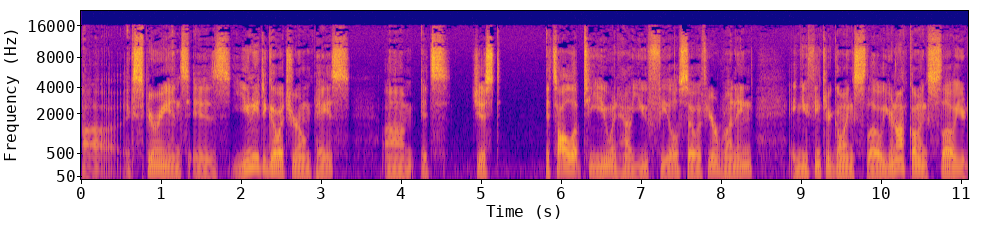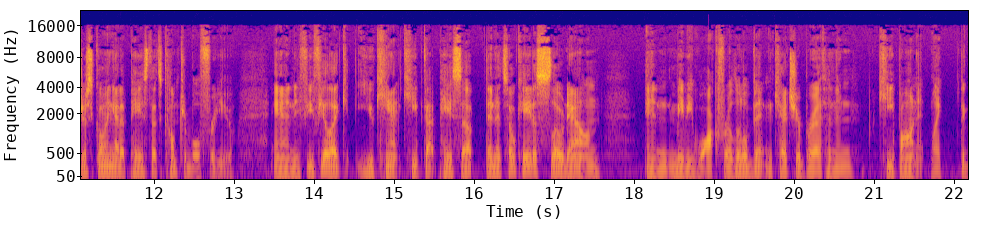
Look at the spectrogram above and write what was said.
uh, experience is you need to go at your own pace. Um, it's just it's all up to you and how you feel. So if you're running and you think you're going slow, you're not going slow. You're just going at a pace that's comfortable for you. And if you feel like you can't keep that pace up, then it's okay to slow down and maybe walk for a little bit and catch your breath and then keep on it. Like the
